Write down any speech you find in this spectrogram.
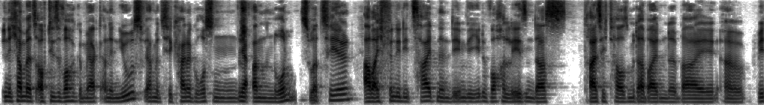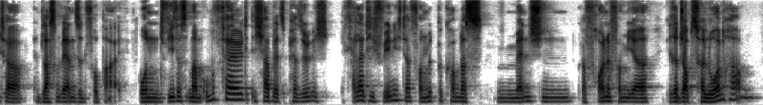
Finde ich, haben wir jetzt auch diese Woche gemerkt an den News. Wir haben jetzt hier keine großen Ja. spannenden Runden zu erzählen. Aber ich finde die Zeiten, in denen wir jede Woche lesen, dass 30.000 Mitarbeitende bei äh, Meta entlassen werden, sind vorbei. Und wie ist das in meinem Umfeld? Ich habe jetzt persönlich relativ wenig davon mitbekommen, dass Menschen oder Freunde von mir ihre Jobs verloren haben.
